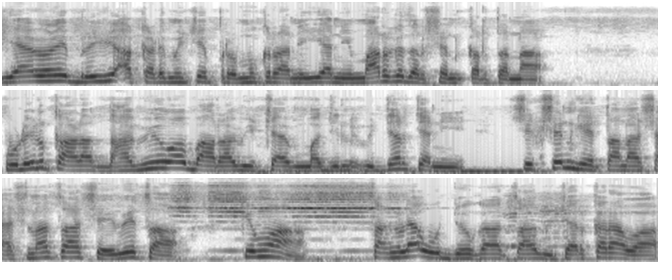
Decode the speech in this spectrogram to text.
यावेळी ब्रिज अकॅडमीचे प्रमुख राणे यांनी मार्गदर्शन करताना पुढील काळात दहावी व बारावीच्या मधील विद्यार्थ्यांनी शिक्षण घेताना शासनाचा सेवेचा किंवा चांगल्या उद्योगाचा विचार करावा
